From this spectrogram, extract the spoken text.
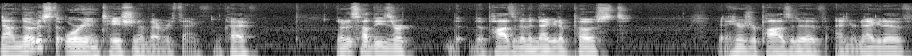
Now notice the orientation of everything, okay? Notice how these are the, the positive and negative post. Yeah, here's your positive and your negative.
